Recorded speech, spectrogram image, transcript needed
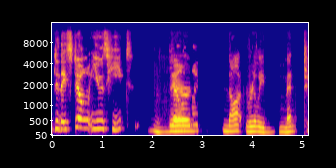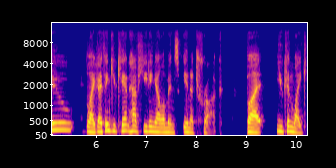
Do they still use heat? They're Like, not really meant to. Like, I think you can't have heating elements in a truck, but you can like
